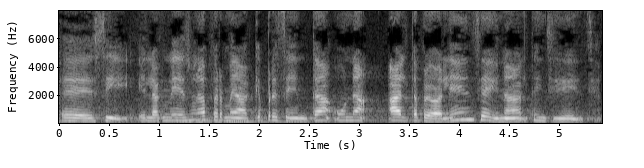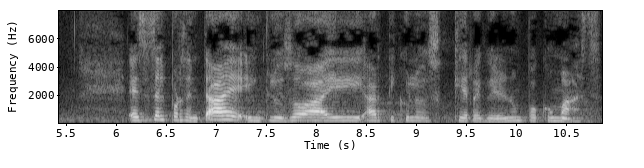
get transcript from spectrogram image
Eh, sí, el acné es una enfermedad que presenta una alta prevalencia y una alta incidencia. Ese es el porcentaje, incluso hay artículos que refieren un poco más.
